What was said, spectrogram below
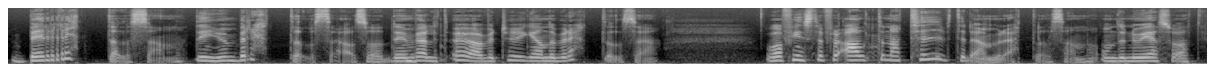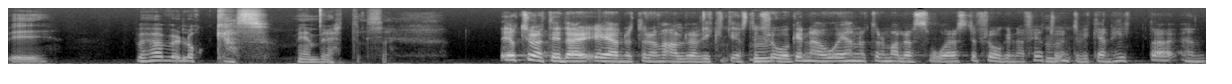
berättelsen. Det är ju en berättelse, alltså. det är en väldigt övertygande berättelse. Vad finns det för alternativ till den berättelsen? Om det nu är så att vi behöver lockas med en berättelse. Jag tror att det där är en av de allra viktigaste Mm. frågorna och en av de allra svåraste frågorna, för jag tror inte vi kan hitta en...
